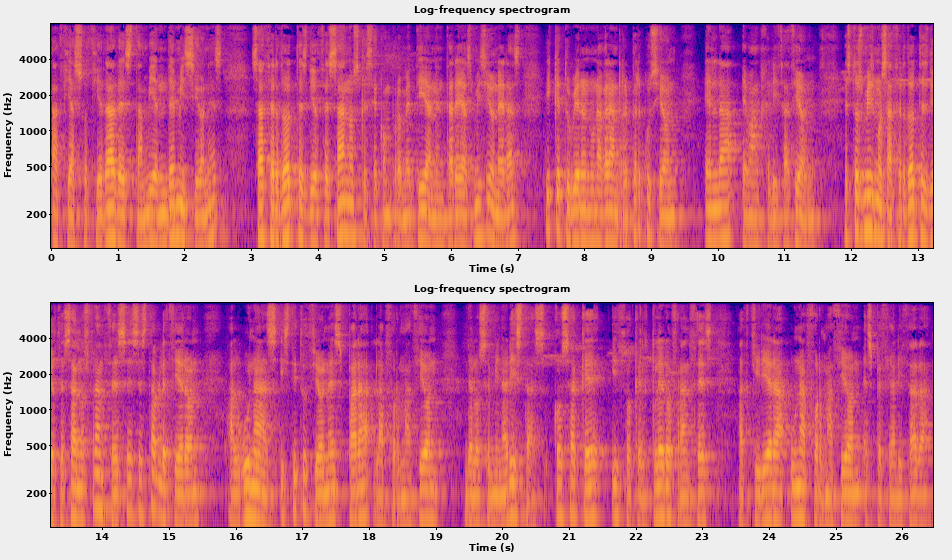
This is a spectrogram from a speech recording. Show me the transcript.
hacia sociedades también de misiones, sacerdotes diocesanos que se comprometían en tareas misioneras y que tuvieron una gran repercusión en la evangelización. Estos mismos sacerdotes diocesanos franceses establecieron algunas instituciones para la formación de los seminaristas, cosa que hizo que el clero francés adquiriera una formación especializada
